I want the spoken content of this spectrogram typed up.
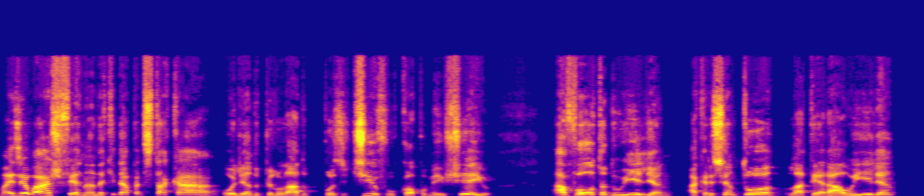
Mas eu acho, Fernanda, que dá para destacar, olhando pelo lado positivo, o copo meio cheio, a volta do William acrescentou, lateral William,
